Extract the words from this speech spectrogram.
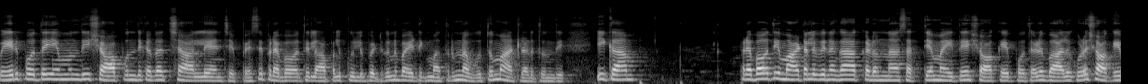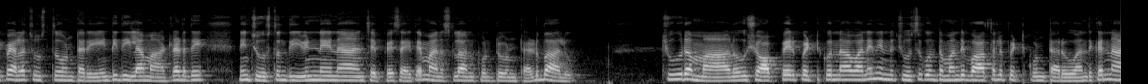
పేరు పోతే ఏముంది? షాప్ ఉంది కదా చాలే అని చెప్పేసి ప్రభావతి లోపల కుళ్ళు పెట్టుకుని బయటికి మాత్రం నవ్వుతూ మాట్లాడుతుంది. ఇక ప్రభావతి మాటలు వినగా అక్కడ ఉన్న సత్యం అయితే షాక్ అయిపోతాడు. బాలు కూడా షాక్ అయిపోయి అలా చూస్తూ ఉంటారు. ఏంటిది ఇలా మాట్లాడదే? నేను చూస్తుంది దీవినేనా అని చెప్పేసి అయితే మనసులో అనుకుంటూ ఉంటాడు బాలు. చూడమ్మా నువ్వు షాప్ పేరు పెట్టుకున్నావని నిన్ను చూసి కొంతమంది వార్తలు పెట్టుకుంటారు. అందుకని నా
